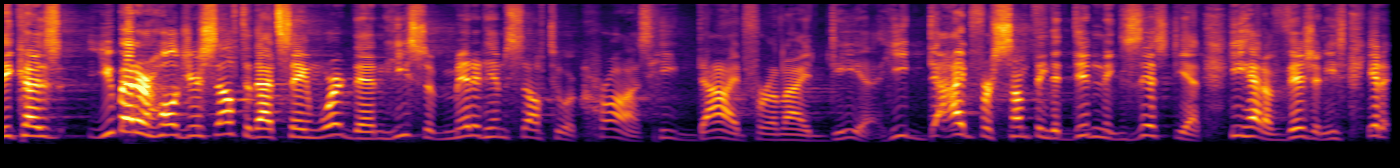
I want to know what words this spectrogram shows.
because you better hold yourself to that same word then. He submitted himself to a cross. He died for an idea. He died for something that didn't exist yet. He had a vision. Had a,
